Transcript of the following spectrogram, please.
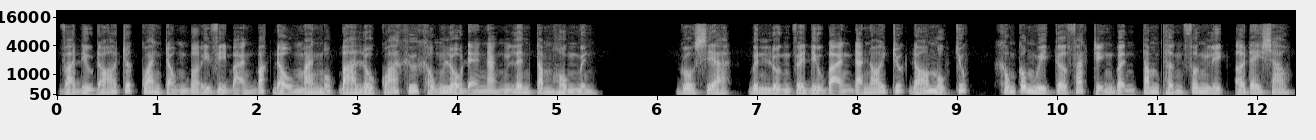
và điều đó rất quan trọng bởi vì bạn bắt đầu mang một ba lô quá khứ khổng lồ đè nặng lên tâm hồn mình. Gosia, bình luận về điều bạn đã nói trước đó một chút, không có nguy cơ phát triển bệnh tâm thần phân liệt ở đây sao?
